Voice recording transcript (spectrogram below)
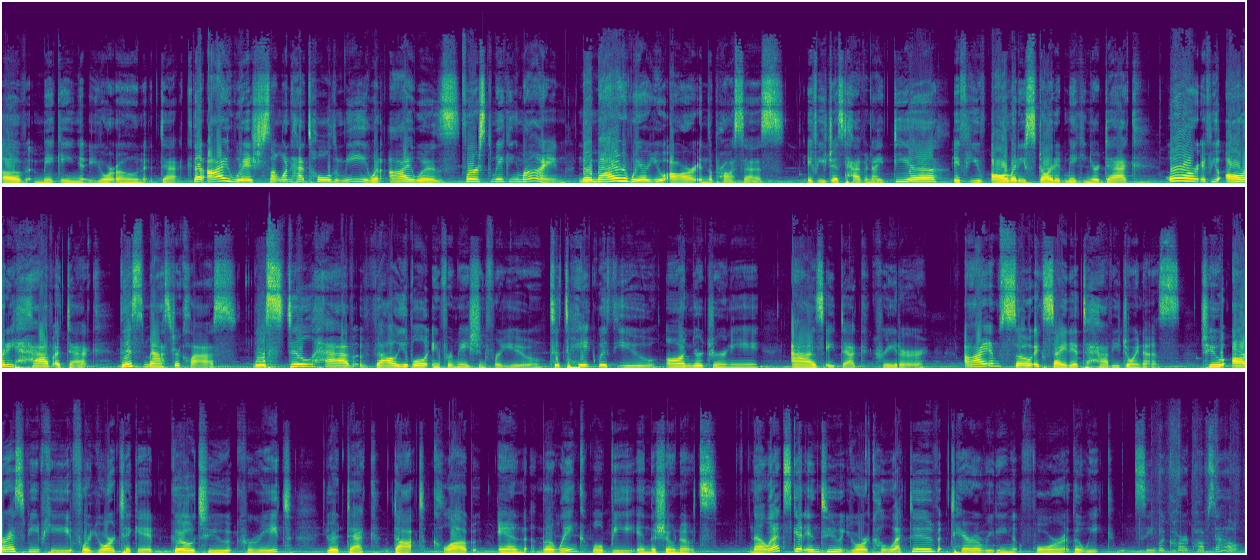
of making your own deck that I wish someone had told me when I was first making mine. No matter where you are in the process, if you just have an idea, if you've already started making your deck, or if you already have a deck, this masterclass will still have valuable information for you to take with you on your journey as a deck creator. I am so excited to have you join us. To RSVP for your ticket, go to createyourdeck.club and the link will be in the show notes. Now let's get into your collective tarot reading for the week. See what card pops out.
